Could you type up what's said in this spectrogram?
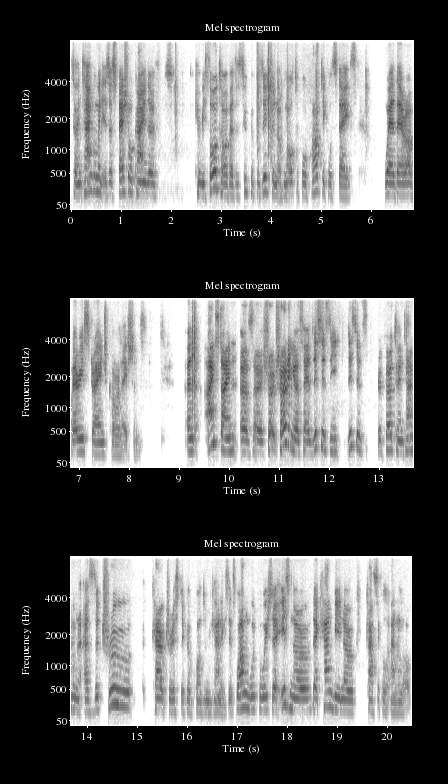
So entanglement is a special kind of, can be thought of as a superposition of multiple particle states where there are very strange correlations. And Einstein, uh, so Schrodinger said this is the this is referred to entanglement as the true characteristic of quantum mechanics. It's one for which there is no, there can be no classical analog,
